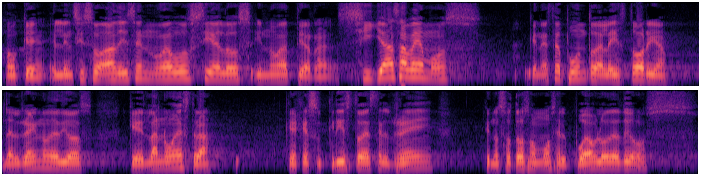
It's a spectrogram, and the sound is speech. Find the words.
Ok, el inciso A dice nuevos cielos y nueva tierra. Si ya sabemos que en este punto de la historia del reino de Dios, que es la nuestra, que Jesucristo es el Rey, que nosotros somos el pueblo de Dios,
